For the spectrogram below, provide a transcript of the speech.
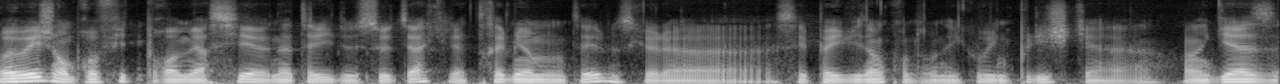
oui, j'en profite pour remercier euh, Nathalie de Sauter qui l'a très bien monté parce que là, c'est pas évident quand on découvre une pouliche qui a un gaz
